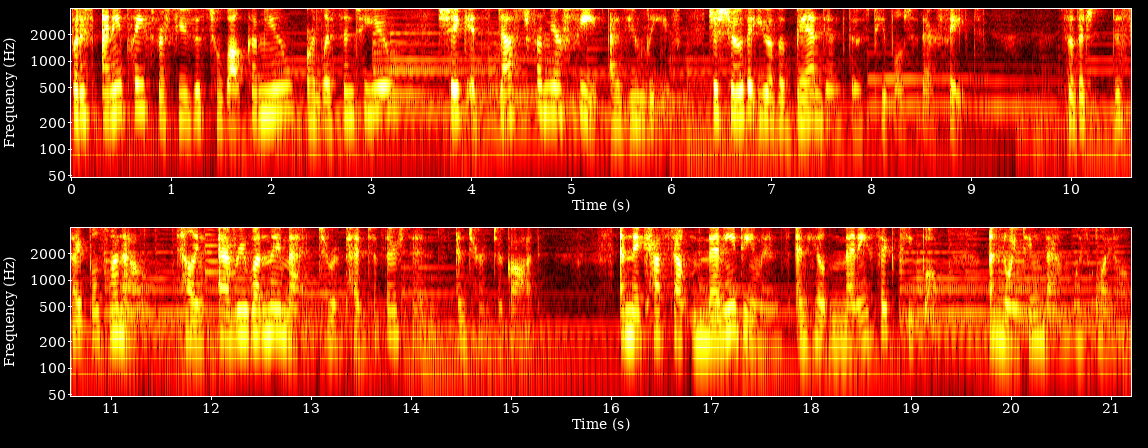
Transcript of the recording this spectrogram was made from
But if any place refuses to welcome you or listen to you, shake its dust from your feet as you leave, to show that you have abandoned those people to their fate. So the disciples went out, telling everyone they met to repent of their sins and turn to God and they cast out many demons and healed many sick people, anointing them with oil.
